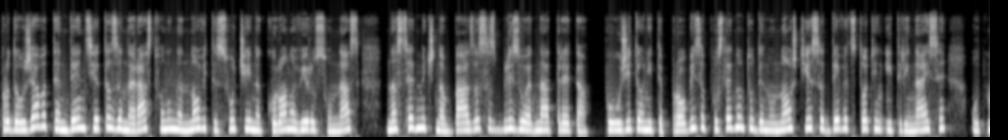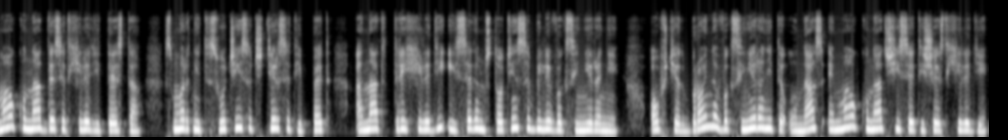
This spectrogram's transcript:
Продължава тенденцията за нарастване на новите случаи на коронавирус у нас на седмична база с близо една трета – Положителните проби за последното денонощие са 913 от малко над 10 000 теста. Смъртните случаи са 45, а над 3700 са били вакцинирани. Общият брой на вакцинираните у нас е малко над 66 000.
